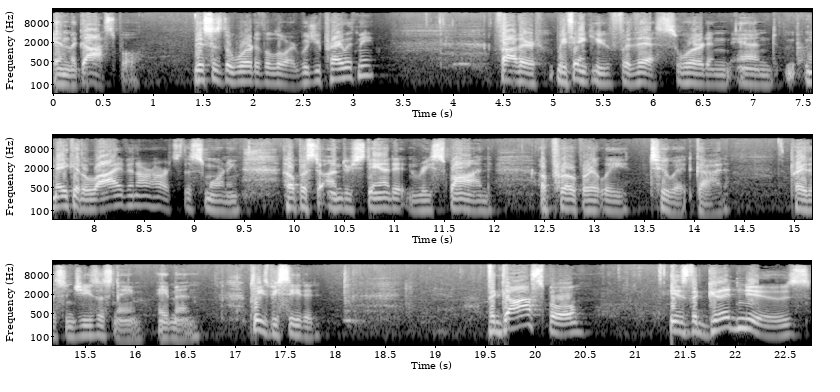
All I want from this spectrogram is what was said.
in the gospel. This is the word of the Lord. Would you pray with me? Father, we thank you for this word and, and make it alive in our hearts this morning. Help us to understand it and respond appropriately to it, God. Pray this in Jesus' name. Amen. Please be seated. The gospel is the good news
